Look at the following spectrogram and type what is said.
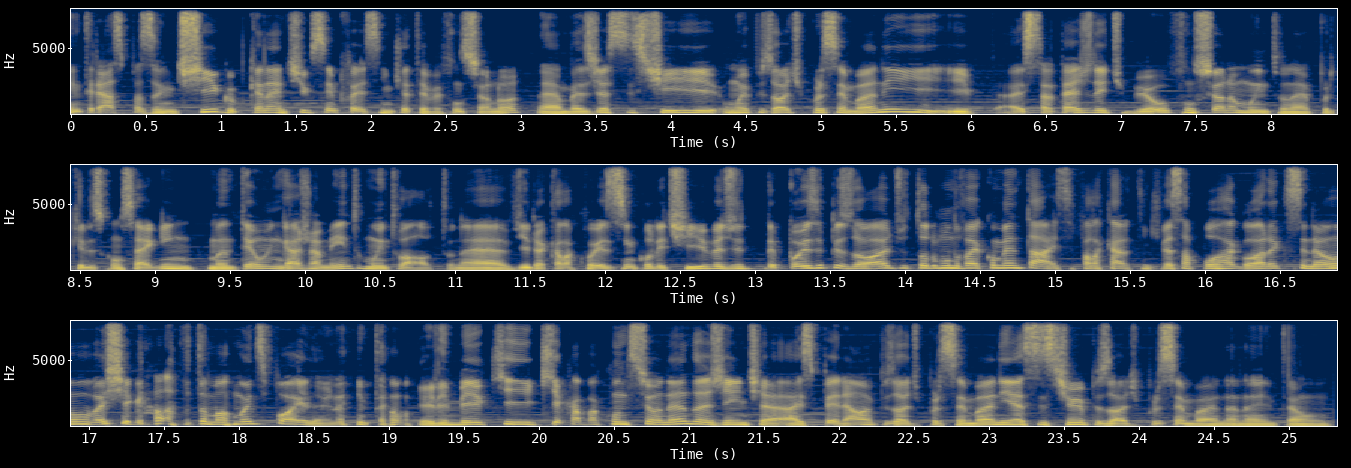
entre aspas, antigo, porque não é antigo, sempre foi assim que a TV funcionou, né? Mas de assistir um episódio por semana e, e, a estratégia da HBO funciona muito, né? Porque eles conseguem manter um engajamento muito alto, né? Vira aquela coisa assim coletiva de depois do episódio todo mundo vai comentar. E você fala, cara, tem que ver essa porra agora, que senão vai chegar lá pra tomar um monte de spoiler, né? Então, ele meio que, que acaba condicionando a gente a, a esperar um episódio por semana e assistir um episódio por semana, né? Então,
